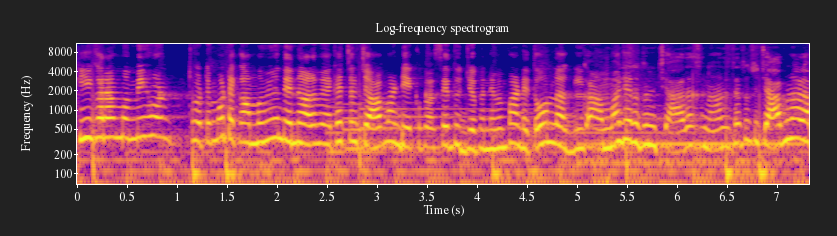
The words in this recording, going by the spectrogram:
ਕੀ ਕਰਾਂ ਮੰਮੀ ਹੁਣ ਛੋਟੇ ਮੋਟੇ ਕੰਮ ਵੀ ਹੁੰਦੇ ਨਾਲ ਮੈਂ ਕਿਹਾ ਚਲ ਚਾਹ ਭਾਂਡੀ ਇੱਕ ਪਾਸੇ ਦੂਜੇ ਬੰਨੇ ਮੈਂ ਭਾਂਡੇ ਧੋਣ ਲੱਗ ਗਈ। ਕੰਮ ਆ ਜਦੋਂ ਤੈਨੂੰ ਚਾਹ ਦਾ ਸੁਣਾ ਦਿੱਤਾ ਤੂੰ ਚਾਹ ਬਣਾ ਲੈ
